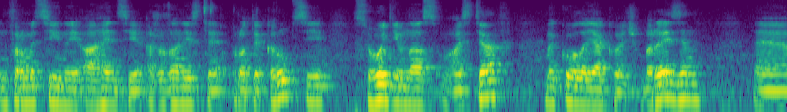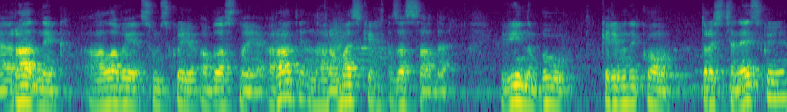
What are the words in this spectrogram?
інформаційної агенції Журналісти проти корупції. Сьогодні в нас в гостях Микола Якович Березін, е, радник голови Сумської обласної ради на громадських засадах. Він був керівником Тростянецької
